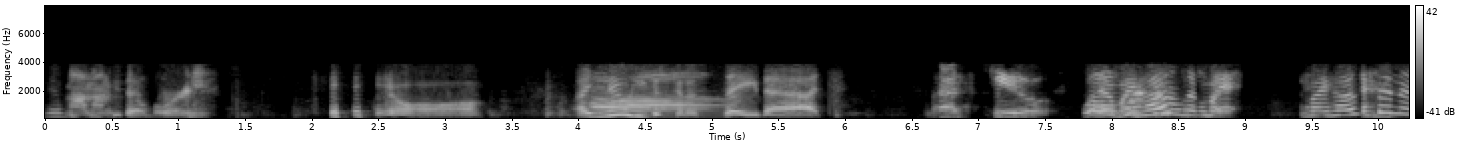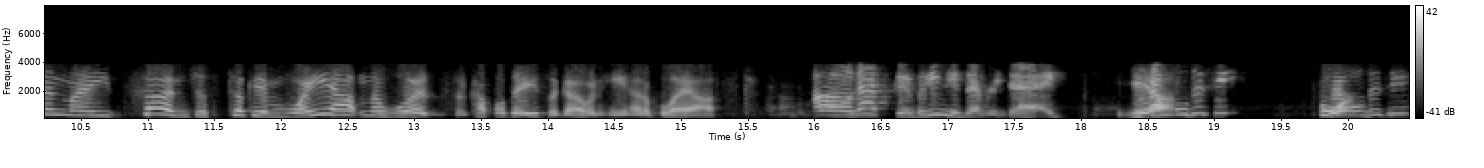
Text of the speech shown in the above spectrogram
Yeah, Mom, I'm so bored. Aw. I knew he was going to say that. That's cute. Well, Yeah, my working a husband- little my- bit. My husband and my son just took him way out in the woods a couple days ago, and he had a blast. Oh, that's good, but he needs every day. Yeah, How old is he? four, How old is he?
